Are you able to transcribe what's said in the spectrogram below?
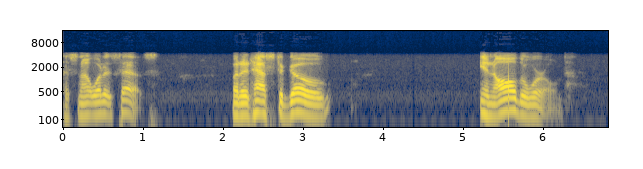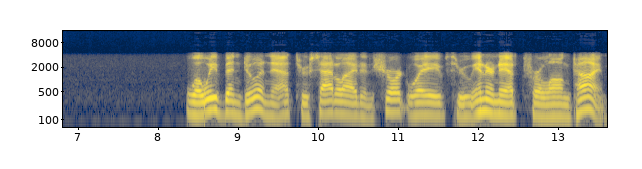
That's not what it says. But it has to go in all the world. Well, we've been doing that through satellite and shortwave, through internet for a long time.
